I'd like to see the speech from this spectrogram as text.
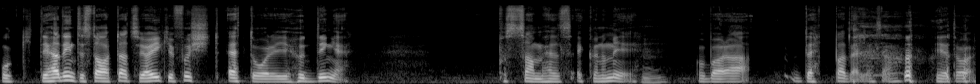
Och det hade inte startat så jag gick ju först ett år i Huddinge. På samhällsekonomi. Mm. Och bara deppade liksom i ett år.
